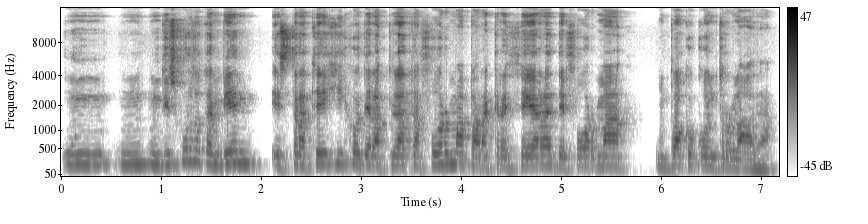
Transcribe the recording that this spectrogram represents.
un, discurso también estratégico de la plataforma para crecer de forma un poco controlada.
